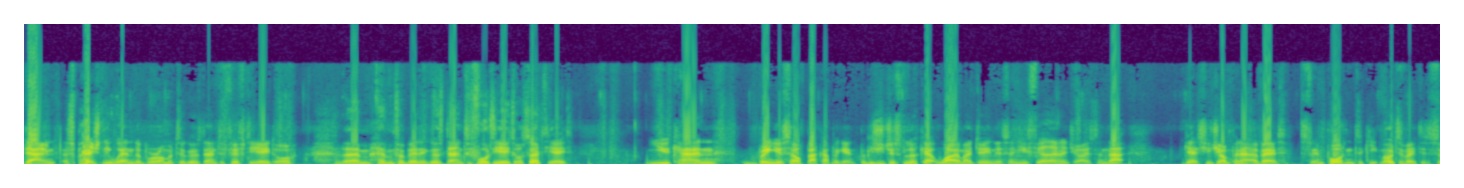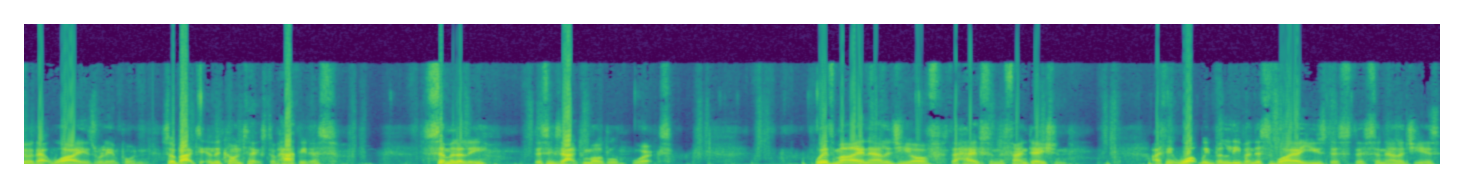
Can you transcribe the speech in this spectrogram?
down, especially when the barometer goes down to 58 or um, heaven forbid it goes down to 48 or 38, you can bring yourself back up again because you just look at why am I doing this and you feel energized and that gets you jumping out of bed. It's important to keep motivated, so that why is really important. So, back to in the context of happiness, similarly, this exact model works. With my analogy of the house and the foundation, I think what we believe, and this is why I use this, this analogy, is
